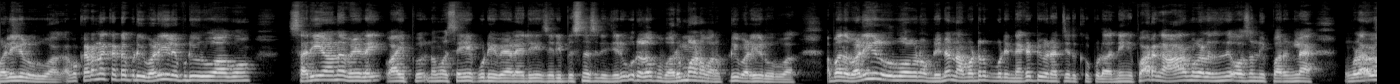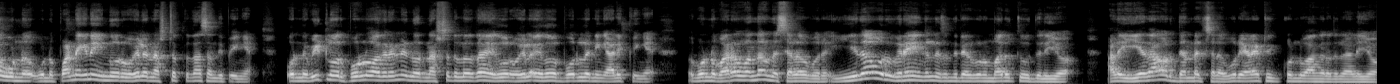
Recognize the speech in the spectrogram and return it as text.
வழிகள் உருவாகும். அப்போ கடனை கட்டக்கூடிய வழிகள் எப்படி உருவாகும்? சரியான வேலை வாய்ப்பு நம்ம செய்யக்கூடிய வேலையிலையும் சரி பிஸ்னஸ்லையும் சரி ஓரளவுக்கு வருமானம் வரக்கூடிய வழிகள் உருவாகும். அப்போ அந்த வழிகள் உருவாகணும் அப்படின்னா நம்மகிட்ட இருக்கக்கூடிய நெகட்டிவ் எனர்ஜி இருக்கக்கூடாது. நீங்கள் பாருங்கள் ஆரம்ப காலத்துலேருந்து யோசனை பாருங்களேன். உங்களால் ஒன்று ஒன்று பண்ணீங்கன்னா இன்னொரு வகையில் நஷ்டத்தை தான் சந்திப்பீங்க. ஒன்று வீட்டில் ஒரு பொருள் வாங்குறேன்னு இன்னொரு நஷ்டத்தில் தான் ஏதோ ஒரு வகையில் ஏதோ ஒரு பொருளை நீங்கள் அழிப்பீங்க. ஒன்று வரவு வந்தால் ஒன்று செலவு வரும். ஏதோ ஒரு விரயங்கள் இருந்துகிட்டே இருக்கும் ஒரு மருத்துவத்துலேயோ அல்லது ஏதாவது ஒரு தண்ட செலவு ஒரு எலக்ட்ரிக் கொண்டு வாங்குறதுலையோ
